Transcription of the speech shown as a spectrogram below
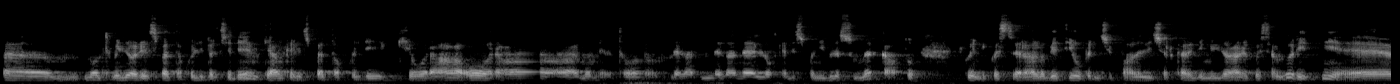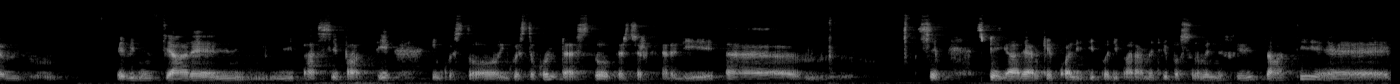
ehm, molto migliori rispetto a quelli precedenti, anche rispetto a quelli che ora, ora al momento nella, nell'anello che è disponibile sul mercato. Quindi questo era l'obiettivo principale di cercare di migliorare questi algoritmi e evidenziare i passi fatti in questo, in questo, contesto per cercare di eh, sì, spiegare anche quali tipo di parametri possono venire utilizzati e,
